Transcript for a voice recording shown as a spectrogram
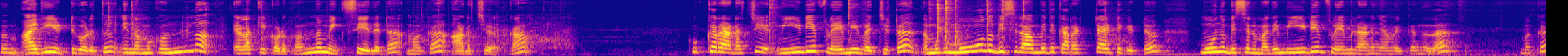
ഇപ്പം അരി ഇട്ട് കൊടുത്തു. ഇനി നമുക്കൊന്ന് ഇളക്കി കൊടുക്കാം. ഒന്ന് മിക്സ് ചെയ്തിട്ട് നമുക്ക് അടച്ച് വെക്കാം. കുക്കർ അടച്ച് മീഡിയം ഫ്ലെയിമിൽ വെച്ചിട്ട് നമുക്ക് മൂന്ന് ബിസിലാകുമ്പോൾ ഇത് കറക്റ്റായിട്ട് കിട്ടും. മൂന്ന് ബിസിൽ മതി. മീഡിയം ഫ്ലെയിമിലാണ് ഞാൻ വെക്കുന്നത്. നമുക്ക്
